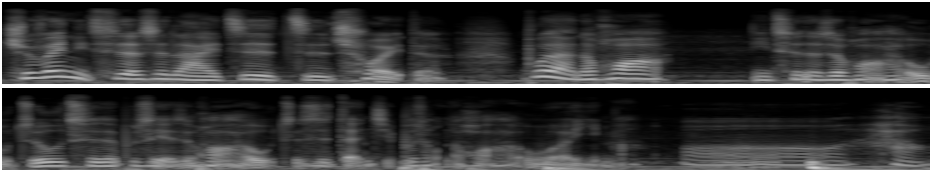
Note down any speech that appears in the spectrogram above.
除非你吃的是来自植萃的，不然的话。你吃的是化合物，植物吃的不是也是化合物，只是等级不同的化合物而已吗？哦，好，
